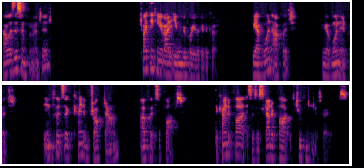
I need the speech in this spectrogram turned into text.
How is this implemented? Try thinking about it even before you look at the code. We have one output, we have one input. The input's a kind of drop down, output's a plot. The kind of plot is just a scatter plot with two continuous variables.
